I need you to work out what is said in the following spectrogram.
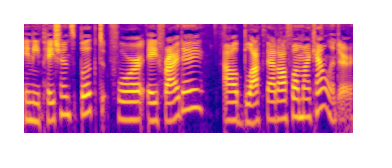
any patients booked for a Friday, I'll block that off on my calendar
